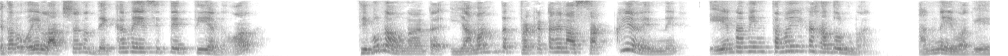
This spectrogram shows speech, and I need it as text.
එතකොට ওই ලක්ෂණ දෙක මේ සිතේ තියෙනවා. තිබුණා වුණාට යමක්ද ප්‍රකට වෙලා සක්‍රිය වෙන්නේ ඒ නමින් තමයි ඒක හඳුන්වන්නේ. අන්න ඒ වගේ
